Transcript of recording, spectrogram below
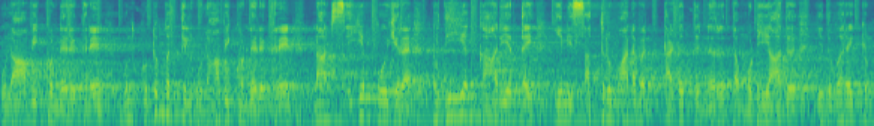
உலாவிக் கொண்டிருக்கிறேன். உன் குடும்பத்தில் உலாவிக் கொண்டிருக்கிறேன். நான் செய்ய போகிற புதிய காரியத்தை இனி சத்ருவானவன் தடுத்து நிறுத்த முடியாது. இதுவரைக்கும்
